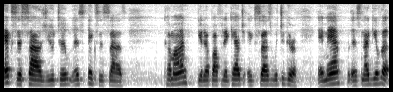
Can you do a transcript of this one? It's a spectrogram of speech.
exercise, YouTube. Let's exercise. Come on, get up off of that couch. Exercise with your girl. Amen. Let's not give up.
